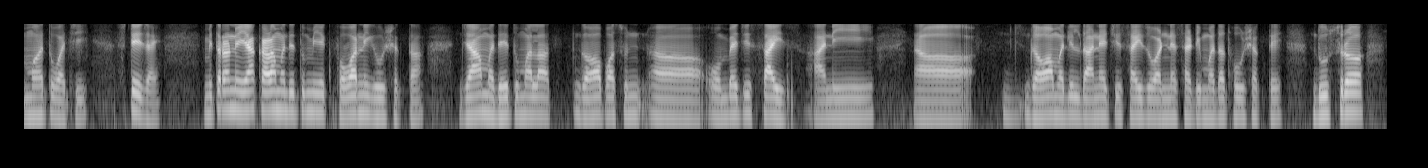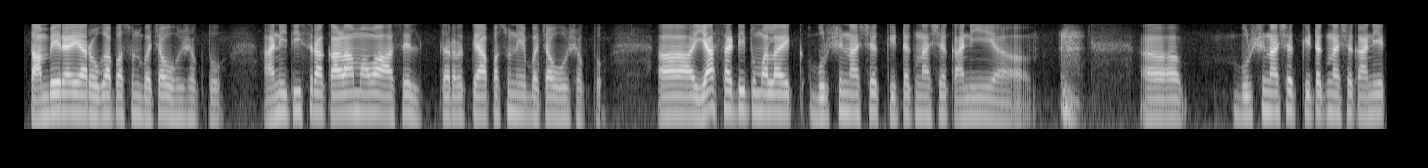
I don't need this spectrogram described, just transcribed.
महत्त्वाची स्टेज आहे. मित्रांनो या काळामध्ये तुम्ही एक फवारणी घेऊ शकता ज्यामध्ये तुम्हाला गव्हापासून ओंब्याची साईज आणि गव्हामधील दाण्याची साईज वाढण्यासाठी मदत होऊ शकते. दुसरं तांबेऱ्या या रोगापासून बचाव होऊ शकतो. आणि तिसरा काळा मावा असेल तर त्यापासून हे बचाव होऊ शकतो. यासाठी तुम्हाला एक बुरशीनाशक कीटकनाशक आणि बुरशीनाशक कीटकनाशक आणि एक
